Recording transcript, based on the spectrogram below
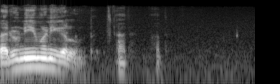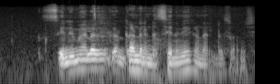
തരുണീമണികളുണ്ട്. അതെ അതെ. സിനിമയിലൊക്കെ കണ്ടു കണ്ടിട്ടുണ്ട് സിനിമയിൽ കണ്ടിട്ടുണ്ട് സ്വാമിജി.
